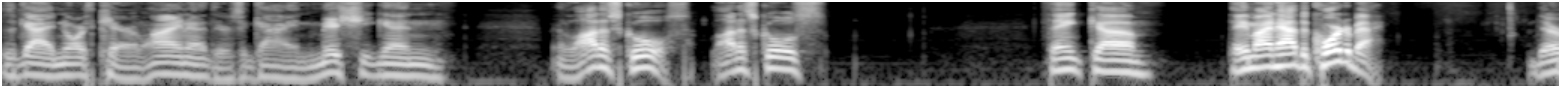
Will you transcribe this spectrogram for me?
There's a guy in North Carolina. There's a guy in Michigan. A lot of schools. A lot of schools think um, they might have the quarterback. There,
